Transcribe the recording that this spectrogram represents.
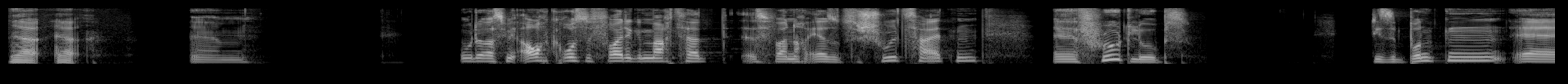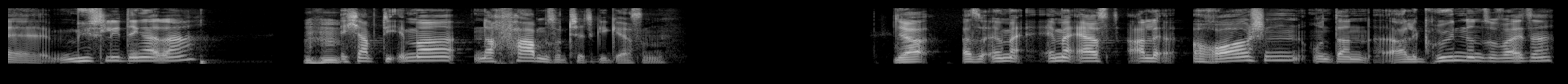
Ja, ja. Ähm, oder was mir auch große Freude gemacht hat, es war noch eher so zu Schulzeiten, äh, Fruit Loops. Diese bunten äh, Müsli-Dinger da. Mhm. Ich habe die immer nach Farben sortiert gegessen. ja, Also immer, immer erst alle Orangen und dann alle Grünen und so weiter.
